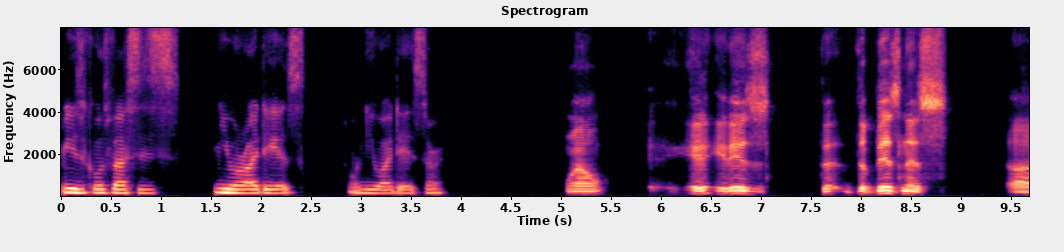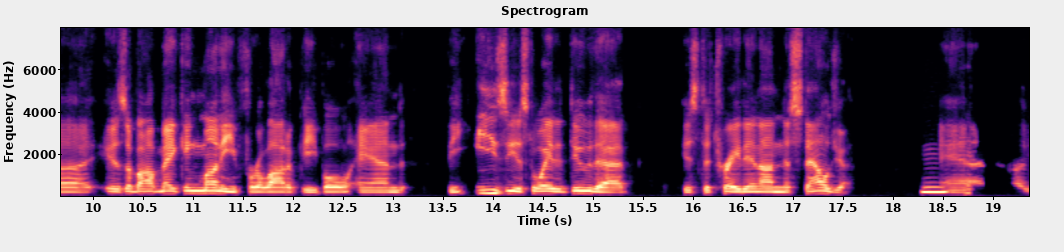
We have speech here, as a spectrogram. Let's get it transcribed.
musicals versus newer ideas or new ideas? Sorry. Well, it, it is the the business uh, is about making money for a lot of people and the easiest way to do that is to trade in on nostalgia. Mm-hmm. And a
